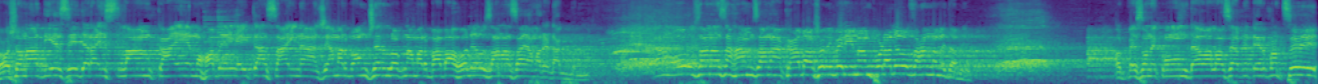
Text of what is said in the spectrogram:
ঘোষণা দিয়েছে যারা ইসলাম কায়েম হবে, এইটা চাই না। সে আমার বংশের লোক না, আমার বাবা হলেও জানা চায়, আমারে ডাকবেন। না কারণ ওর জানাজা হাম জানা কাবা শরীফের ইমাম পড়ালেও জাহান নামে যাবে। ওর পেছনে কোন দেওয়াল আছে, আপনি টের পাচ্ছেন?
